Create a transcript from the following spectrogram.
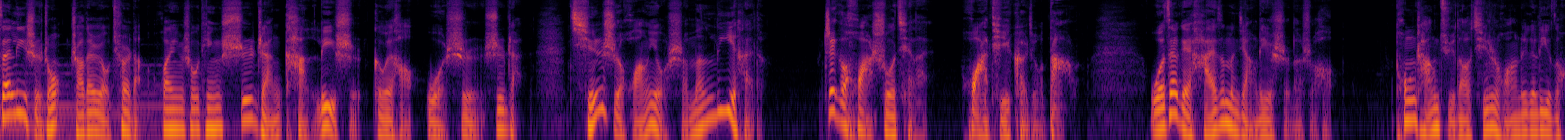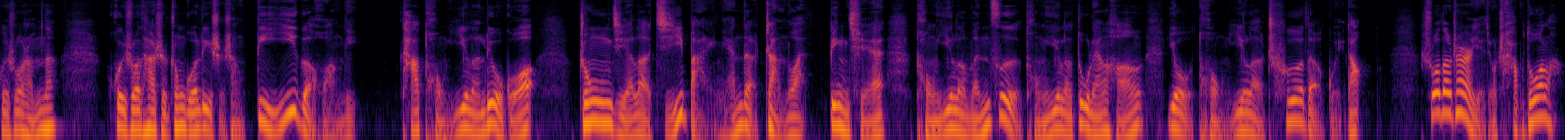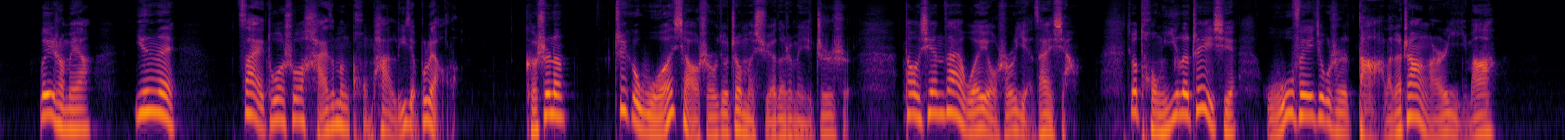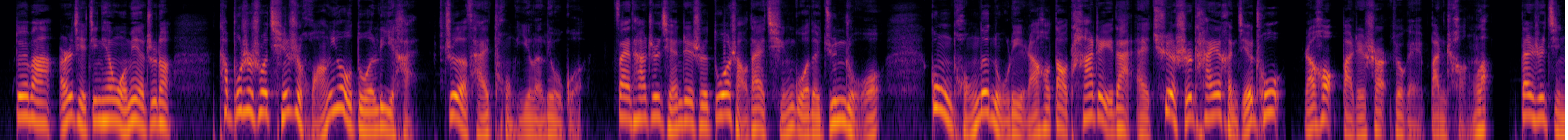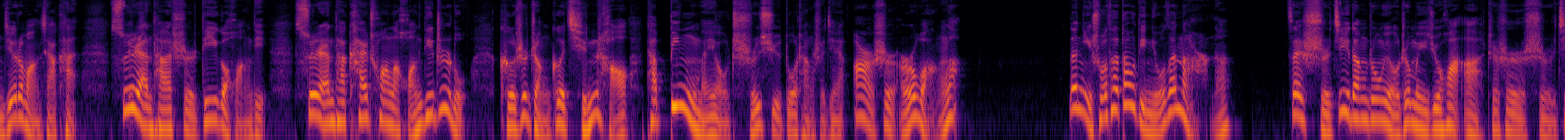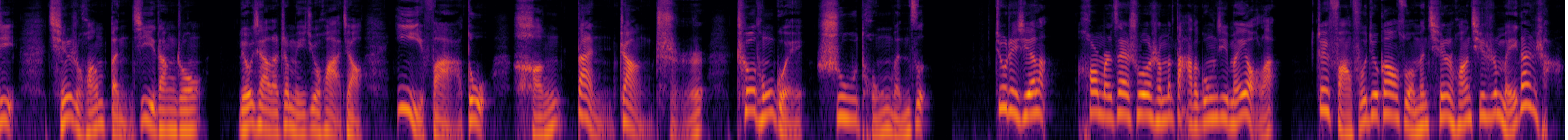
在历史中找点有趣的，欢迎收听施展侃历史。各位好，我是施展。秦始皇有什么厉害的？这个话说起来，话题可就大了。我在给孩子们讲历史的时候，通常举到秦始皇这个例子，会说什么呢？会说他是中国历史上第一个皇帝，他统一了六国，终结了几百年的战乱，并且统一了文字，统一了度量衡，又统一了车的轨道。说到这儿也就差不多了，为什么呀？因为再多说，孩子们恐怕理解不了了。可是呢，这个我小时候就这么学的这么一知识，到现在我也有时候也在想，就统一了这些，无非就是打了个仗而已嘛，对吧？而且今天我们也知道，他不是说秦始皇有多厉害，这才统一了六国。在他之前，这是多少代秦国的君主共同的努力，然后到他这一代，哎，确实他也很杰出，然后把这事儿就给办成了。但是紧接着往下看，虽然他是第一个皇帝，虽然他开创了皇帝制度，可是整个秦朝他并没有持续多长时间，二世而亡了。那你说他到底牛在哪儿呢？在《史记》当中有这么一句话啊，这是《史记·秦始皇本纪》当中。留下了这么一句话，叫“一法度，横旦丈尺，车同轨，书同文字”，就这些了。后面再说什么大的功绩没有了，这仿佛就告诉我们秦始皇其实没干啥。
